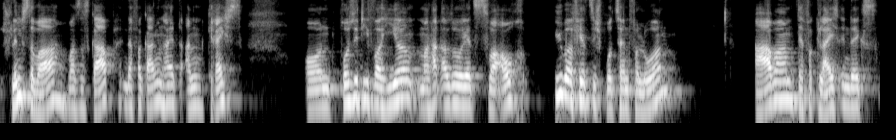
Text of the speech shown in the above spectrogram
Schlimmste war, was es gab in der Vergangenheit an Crashs. Und positiv war hier, man hat also jetzt zwar auch über 40 Prozent verloren, aber der Vergleichsindex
